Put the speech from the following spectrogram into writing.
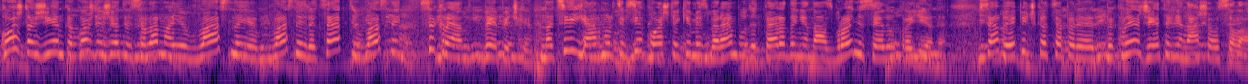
Кожна жінка, кожен житель села має власний, власний рецепт і власний секрет випічки. На цій ярмарці всі кошти, які ми зберемо, будуть передані на Збройні Сили України. Вся випічка це перепекли жителі нашого села.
